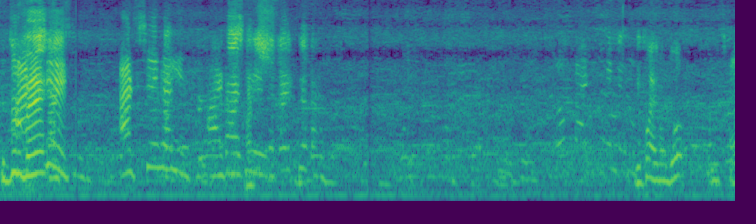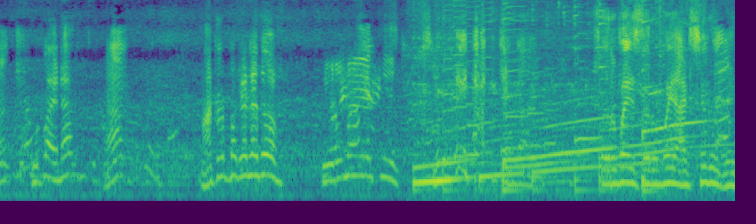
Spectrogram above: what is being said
किती रुपये? आठशे. उपाय आहे ना तो ना? हातात पकडला तो. सरमाई सरमाई आठशे रुपये.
